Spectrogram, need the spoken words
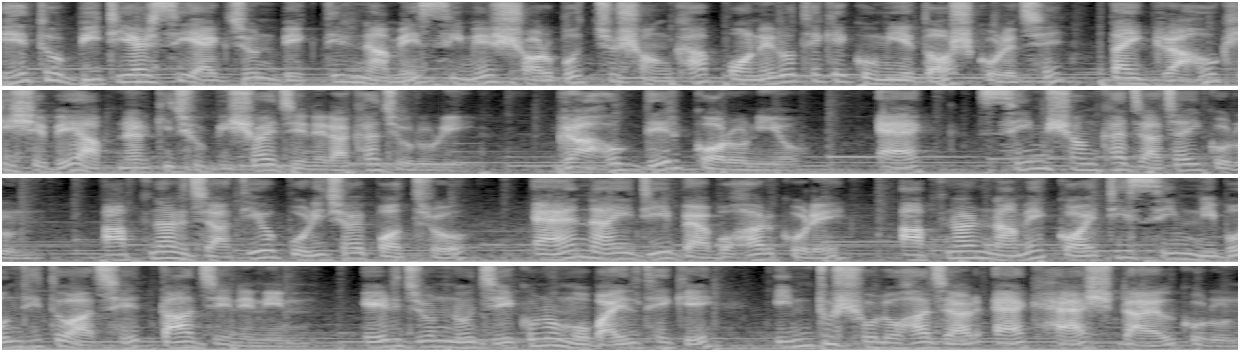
যেহেতু বিটিআরসি একজন ব্যক্তির নামে সিমের সর্বোচ্চ সংখ্যা পনেরো থেকে কমিয়ে দশ করেছে, তাই গ্রাহক হিসেবে আপনার কিছু বিষয় জেনে রাখা জরুরি। গ্রাহকদের করণীয়। এক, সিম সংখ্যা যাচাই করুন। আপনার জাতীয় পরিচয়পত্র এনআইডি ব্যবহার করে আপনার নামে কয়টি সিম নিবন্ধিত আছে তা জেনে নিন। এর জন্য যে কোনো মোবাইল থেকে ইন্টু ষোলো হাজার এক হ্যাশ ডায়াল করুন।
